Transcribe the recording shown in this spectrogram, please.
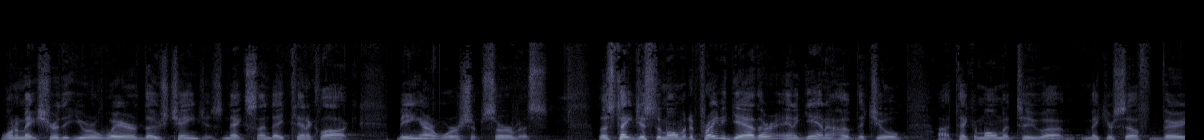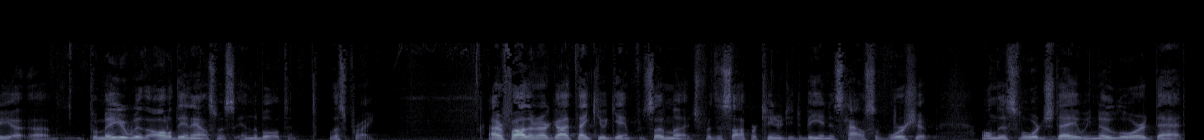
want to make sure that you're aware of those changes. Next Sunday, 10 o'clock, being our worship service. Let's take just a moment to pray together. And again, I hope that you'll uh, take a moment to uh, make yourself very uh, uh, familiar with all of the announcements in the bulletin. Let's pray. Our Father and our God, thank you again for so much for this opportunity to be in this house of worship on this Lord's Day. We know, Lord, that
